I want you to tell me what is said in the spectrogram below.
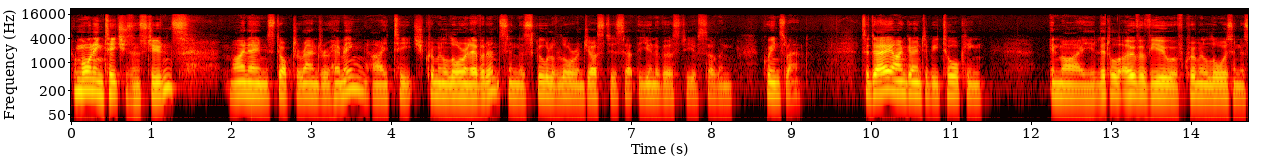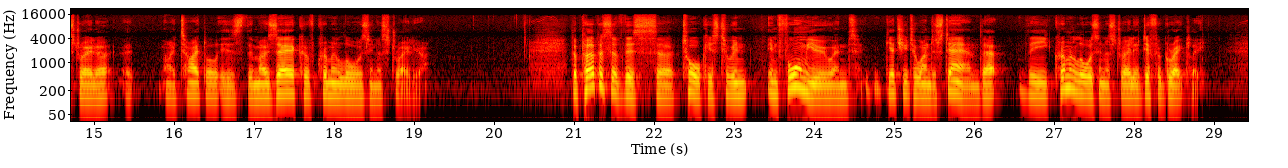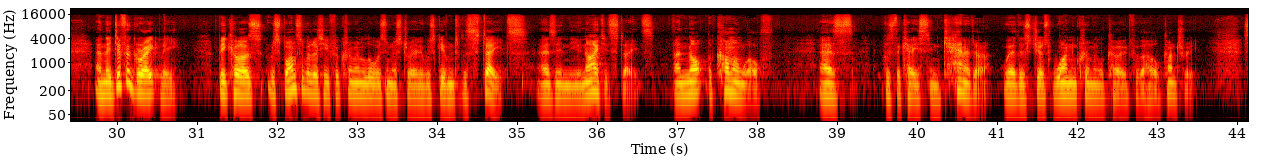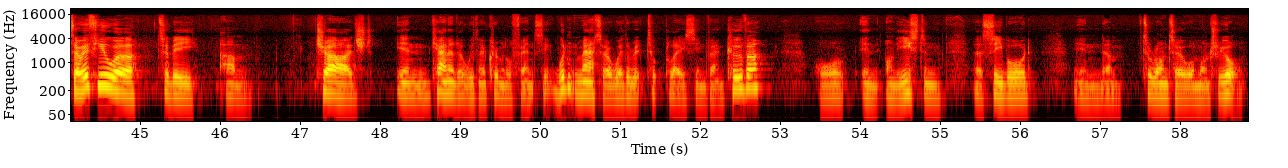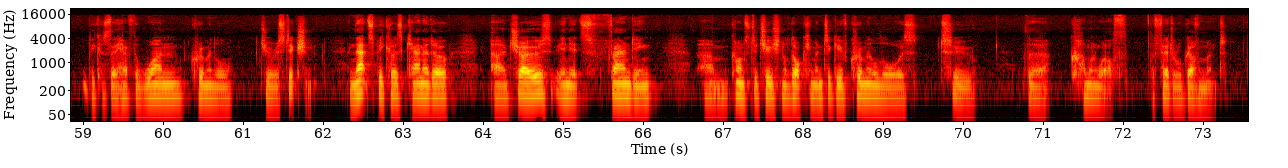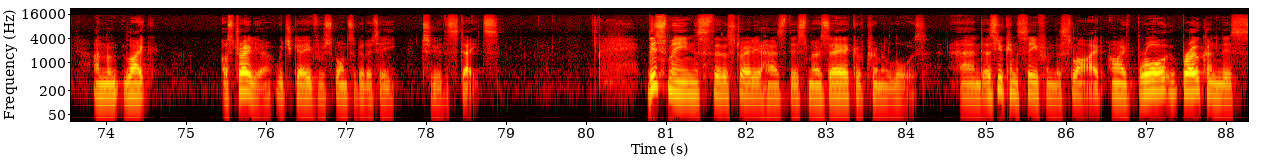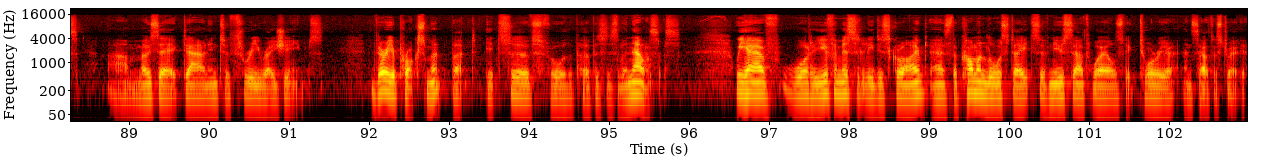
Good morning, teachers and students. My name is Dr. Andrew Hemming. I teach criminal law and evidence in the School of Law and Justice at the University of Southern Queensland. Today I'm going to be talking in my little overview of criminal laws in Australia. Uh, my title is The Mosaic of Criminal Laws in Australia. The purpose of this uh, talk is to in inform you and get you to understand that the criminal laws in Australia differ greatly. And they differ greatly because responsibility for criminal laws in Australia was given to the states, as in the United States, and not the Commonwealth, as was the case in Canada, where there's just one criminal code for the whole country. So if you were to be um, charged in Canada with a criminal offence, it wouldn't matter whether it took place in Vancouver or in, on the eastern uh, seaboard in um, Toronto or Montreal because they have the one criminal jurisdiction. And that's because Canada uh, chose in its founding um, constitutional document to give criminal laws to the Commonwealth, the federal government. Unlike Australia, which gave responsibility to the states. This means that Australia has this mosaic of criminal laws. And as you can see from the slide, I've bro broken this um, mosaic down into three regimes. Very approximate, but it serves for the purposes of analysis. We have what are euphemistically described as the common law states of New South Wales, Victoria, and South Australia.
